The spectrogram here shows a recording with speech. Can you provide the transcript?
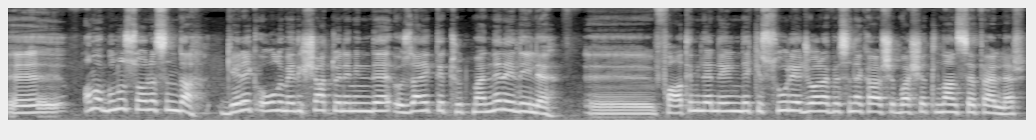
Ee, ama bunun sonrasında gerek oğlu Melikşah döneminde özellikle Türkmenler eliyle e, Fatimilerin elindeki Suriye coğrafyasına karşı başlatılan seferler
